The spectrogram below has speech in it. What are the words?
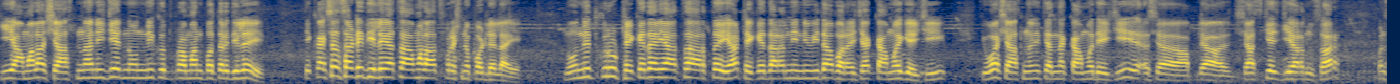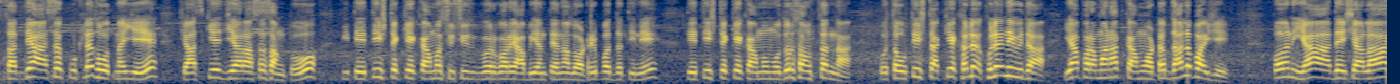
की आम्हाला शासनाने जे नोंदणीकृत प्रमाणपत्र दिलं आहे ते कशासाठी दिलं याचा आम्हाला आज प्रश्न पडलेला आहे. नोंदणीकृत ठेकेदार याचा अर्थ या ठेकेदारांनी निविदा भरायच्या कामं घ्यायची किंवा शासनाने त्यांना कामं द्यायची अशा आपल्या शासकीय जी आरनुसार. पण सध्या असं कुठलंच होत नाही आहे शासकीय जी आर असं सांगतो की तेहतीस टक्के कामं सुशील अभियंत्यांना लॉटरी पद्धतीने तेहतीस टक्के कामं मजूर संस्थांना व चौतीस टक्के खल खुल्या निविदा या प्रमाणात कामं वाटप झालं पाहिजे. पण या आदेशाला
